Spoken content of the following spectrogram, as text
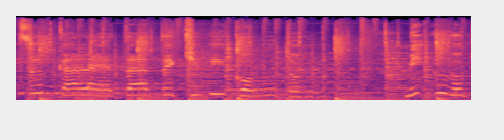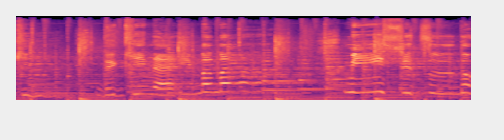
つかれた出来事。身動きできないまま。密室の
